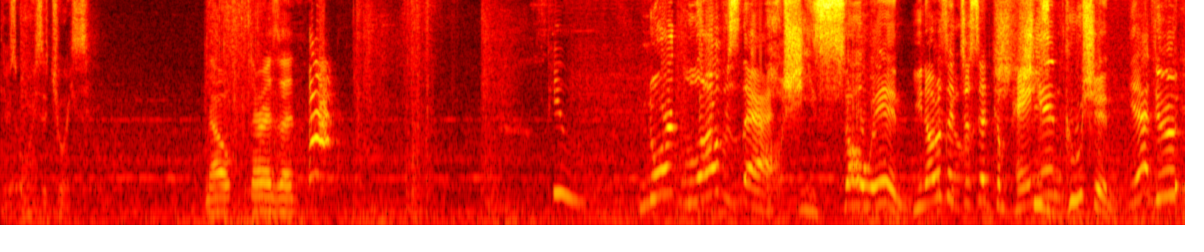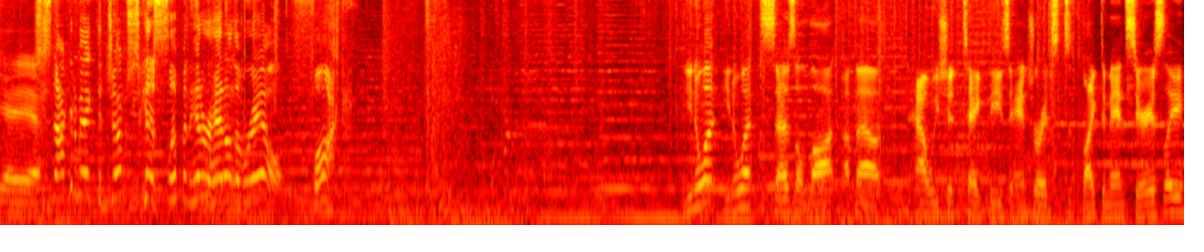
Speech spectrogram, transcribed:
There's always a choice. No, there isn't. North loves that. Oh, she's so in. You notice it just said companion? She's Gushin. Yeah, dude. Yeah, yeah, yeah. She's not gonna make the jump. She's gonna slip and hit her head on the rail. Fuck. You know what? You know what says a lot about how we should take these androids to, like demand seriously?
